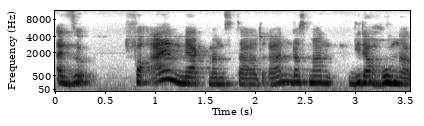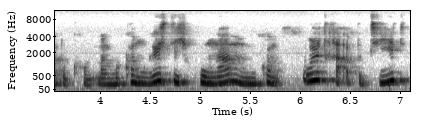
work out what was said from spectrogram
Also vor allem merkt man es daran, dass man wieder Hunger bekommt. Man bekommt richtig Hunger, man bekommt ultra Appetit.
